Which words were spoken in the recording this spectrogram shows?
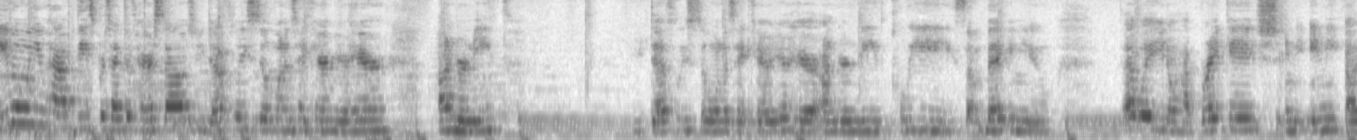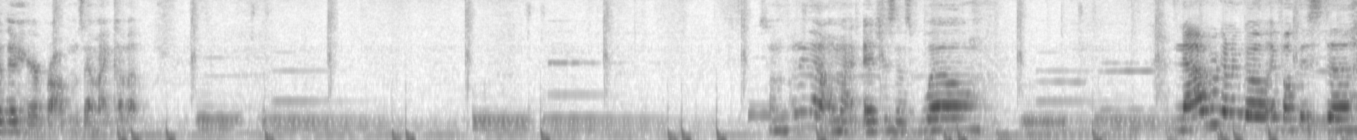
Even when you have these protective hairstyles, you definitely still want to take care of your hair underneath. You definitely still want to take care of your hair underneath, please. I'm begging you. That way you don't have breakage and any other hair problems that might come up. So I'm putting that on my edges as well. Now we're gonna go and focus the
